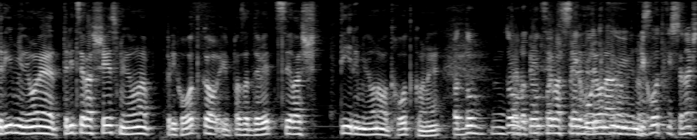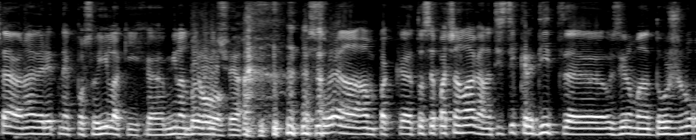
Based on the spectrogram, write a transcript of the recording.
3 milijone, 3,6 milijona prihodkov in pa za 9,4 milijona odhodkov. Ne? Pa do, dobro, To je to pač 5,7 milijona prihodki, prihodki se naštejejo najverjetneje posojila, ki jih eh, Milan BO, Bogovič ja. posoja, ampak eh, to se pač nalaga na tisti kredit, eh, oziroma dolžno,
